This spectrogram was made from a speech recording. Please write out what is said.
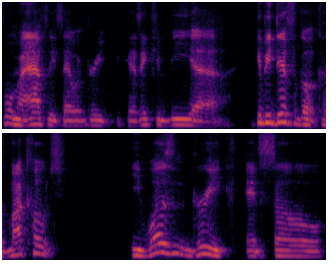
former athletes that were Greek, because it can be uh, it can be difficult. Because my coach, he wasn't Greek, and so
